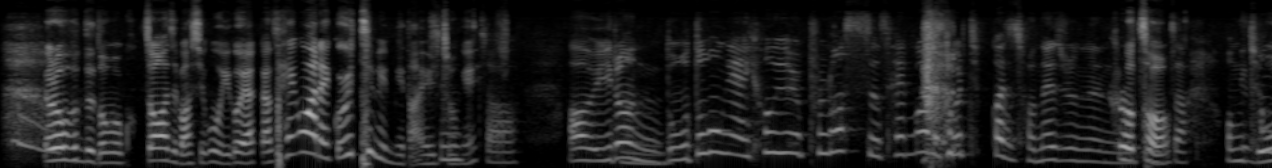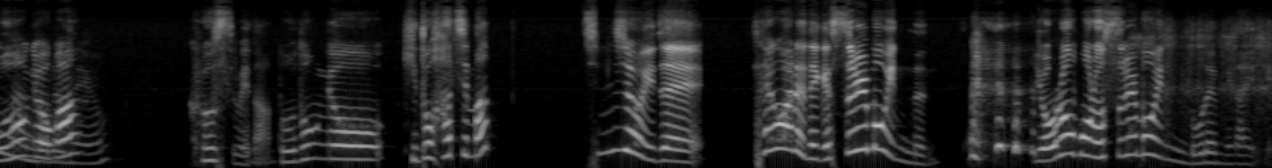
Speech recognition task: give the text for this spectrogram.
여러분들 너무 걱정하지 마시고 이거 약간 생활의 꿀팁입니다, 일종의. 진짜. 아, 이런 음. 노동의 효율 플러스 생활의 꿀팁까지 전해주는 그렇죠. 진짜 엄청난 노동요가 노래네요. 그렇습니다. 노동요기도 하지만 심지어 이제 생활에 되게 쓸모 있는 여러모로 쓸모 있는 노래입니다, 이게.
